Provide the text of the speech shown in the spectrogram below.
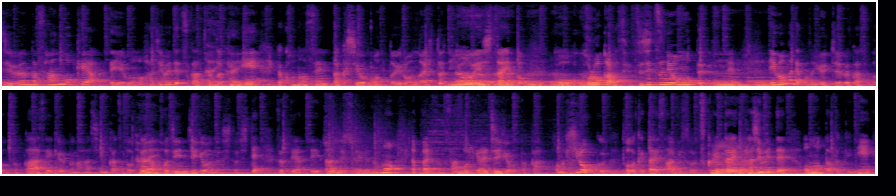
自分が産後ケアっていうものを初めて使った時に、はいい。やこの選択肢をもっといろんな人に用意したいと、心から切実に思ってですね、うんうんで今までこの YouTube 活動とか性教育の発信活動っていうのははい。個人事業主としてずっとやっていたんですけれども、やっぱりその産後ケア事業とかこの広く届けたいサービスを作りたいって初めて思った時にい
